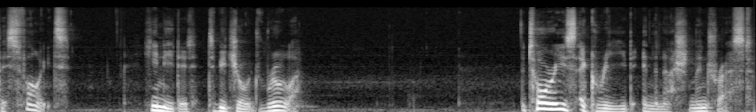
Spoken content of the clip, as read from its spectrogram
this fight. He needed to be joint ruler. The Tories agreed in the national interest.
